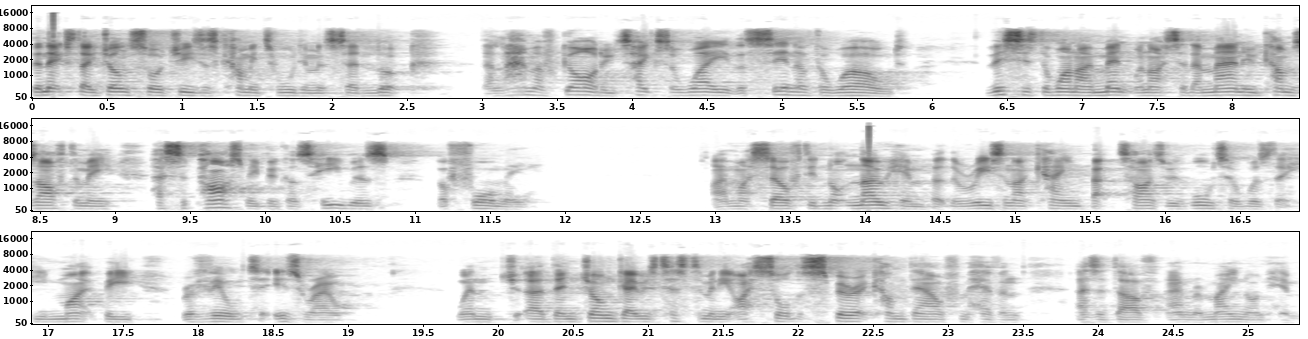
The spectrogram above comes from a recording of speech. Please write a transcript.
The next day, John saw Jesus coming toward him and said, Look, the Lamb of God who takes away the sin of the world. This is the one I meant when I said, A man who comes after me has surpassed me because he was before me. I myself did not know him, but the reason I came baptized with water was that he might be revealed to Israel. When uh, then John gave his testimony, I saw the Spirit come down from heaven as a dove and remain on him.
